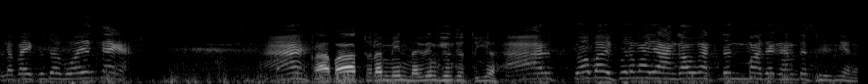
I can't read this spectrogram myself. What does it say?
तुला बायकोचा बॉय येत नाही का? हा? बाबा तुला मी नवीन घेऊन देतो ये. अरे तो बायकोला माझ्या अंगावर घातलं आणि माझ्या घरात फ्रीज नेला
